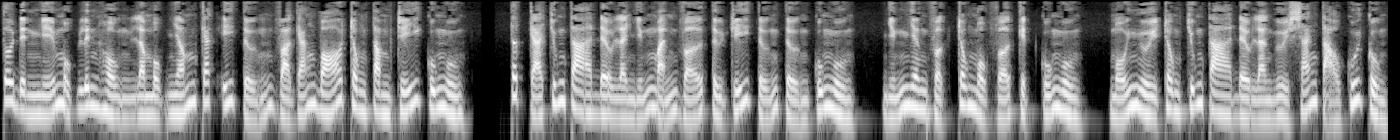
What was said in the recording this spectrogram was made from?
Tôi định nghĩa một linh hồn là một nhóm các ý tưởng và gắn bó trong tâm trí của nguồn. Tất cả chúng ta đều là những mảnh vỡ từ trí tưởng tượng của nguồn, những nhân vật trong một vở kịch của nguồn, mỗi người trong chúng ta đều là người sáng tạo cuối cùng,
